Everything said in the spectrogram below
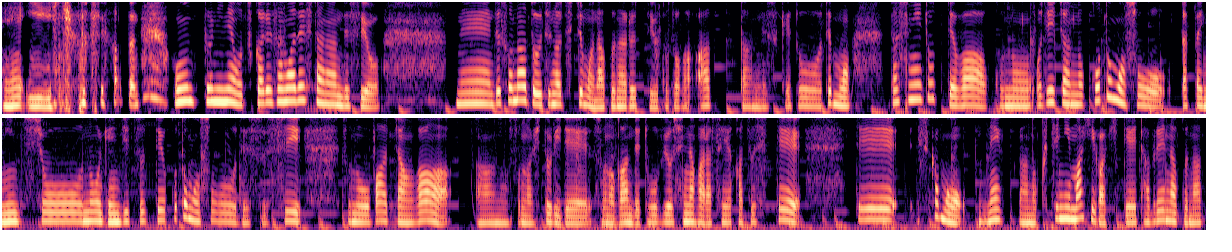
ね、いい引き渡しがあったね。本当にね、お疲れ様でしたなんですよ。ね。で、その後うちの父も亡くなるっていうことがあったんですけど、でも、私にとっては、このおじいちゃんのこともそう、やっぱり認知症の現実っていうこともそうですし、そのおばあちゃんが、あの、その一人で、その癌で闘病しながら生活して、で、しかもね、あの、口に麻痺が来て食べれなくなっ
